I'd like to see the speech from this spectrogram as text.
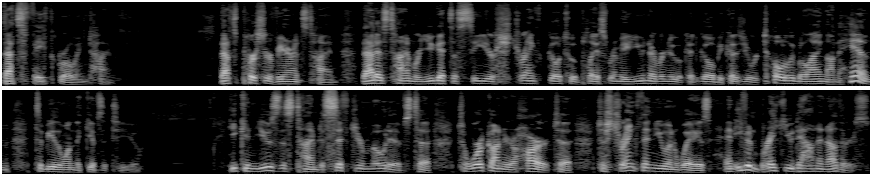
That's faith growing time. That's perseverance time. That is time where you get to see your strength go to a place where maybe you never knew it could go because you were totally relying on Him to be the one that gives it to you. He can use this time to sift your motives, to, to work on your heart, to, to strengthen you in ways, and even break you down in others.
